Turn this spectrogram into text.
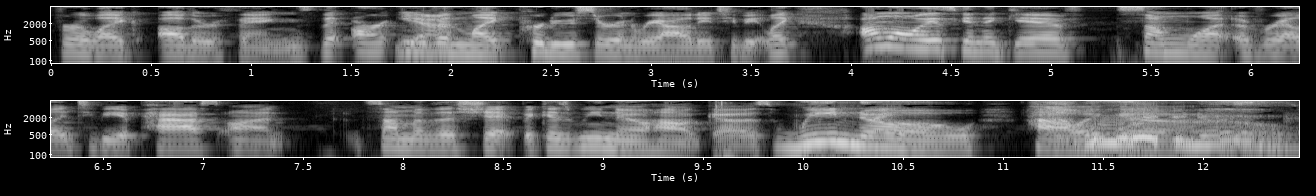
for like other things that aren't Yeah. even like producer and reality TV. Like I'm always going to give somewhat of reality TV a pass on some of the shit because we know how it goes. We know how it goes.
